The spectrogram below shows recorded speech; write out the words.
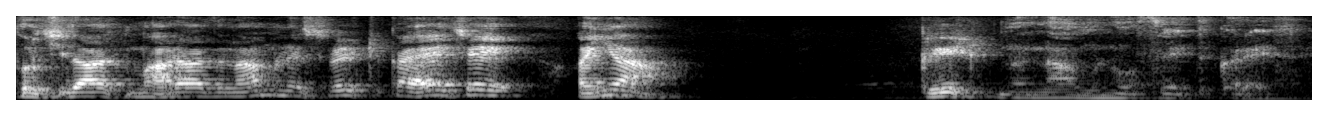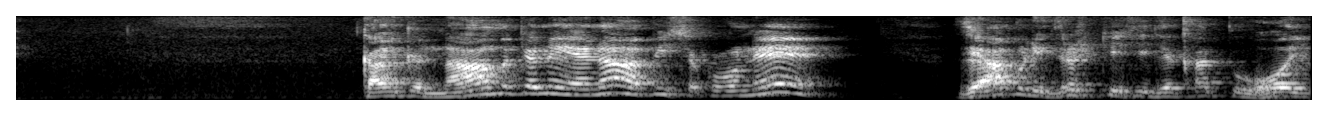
તુલસીદાસ મહારાજ નામને શ્રેષ્ઠ કહે છે, અહીંયા કૃષ્ણ નામનો સેદ કરે છે. કારણ કે નામ તમે એના આપી શકો ને, જે આપણી દ્રષ્ટિથી દેખાતું હોય,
